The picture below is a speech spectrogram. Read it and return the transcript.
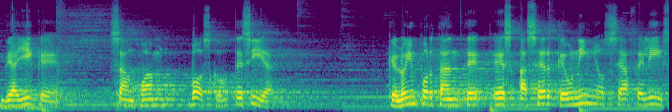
De allí que San Juan Bosco decía que lo importante es hacer que un niño sea feliz.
